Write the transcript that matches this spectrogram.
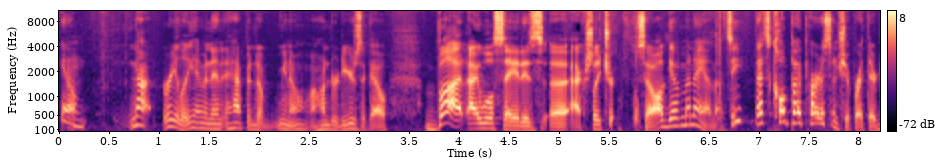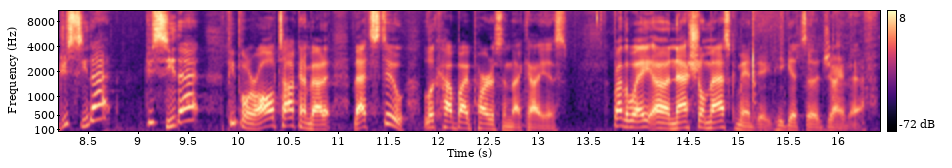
You know, not really. I mean, it happened, you know, 100 years ago. But I will say it is uh, actually true. So I'll give him an A on that. See, that's called bipartisanship right there. Did you see that? Did you see that? People are all talking about it. That's Stu. Look how bipartisan that guy is. By the way, uh, national mask mandate. He gets a giant F.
